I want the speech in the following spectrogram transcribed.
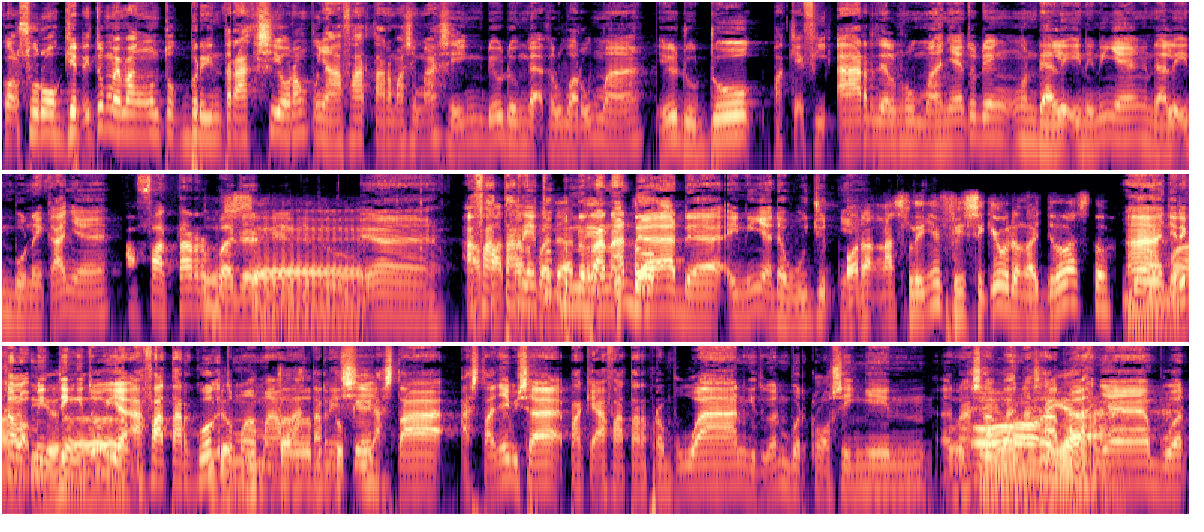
kalau surrogate itu memang untuk berinteraksi orang punya avatar masing-masing dia udah nggak keluar rumah dia duduk pakai VR dalam rumahnya itu dia ngendaliin ininya ngendaliin bonekanya Avatar Buset. badannya gitu. ya Avatar avatarnya itu badannya beneran itu ada ada ininya ada wujudnya Orang aslinya fisiknya udah nggak jelas tuh. Nah, Di jadi kalau dia. meeting itu ya avatar gue ketemu sama avatarnya si. Asta. Astanya bisa pakai avatar perempuan gitu kan buat closingin eh, Oh, nasabah-nasabahnya, buat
